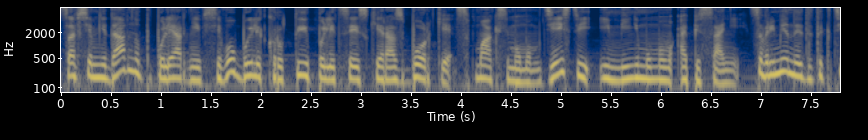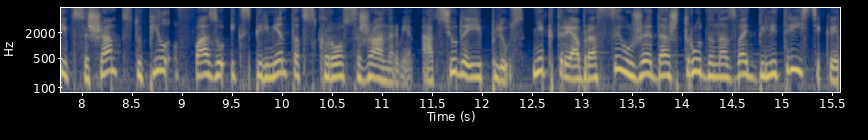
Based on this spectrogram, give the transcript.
Совсем недавно популярнее всего были крутые полицейские разборки с максимумом действий и минимумом описаний. Современный детектив в США вступил в фазу экспериментов с кросс-жанрами. Отсюда и плюс. Некоторые образцы уже даже трудно назвать билетристикой,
